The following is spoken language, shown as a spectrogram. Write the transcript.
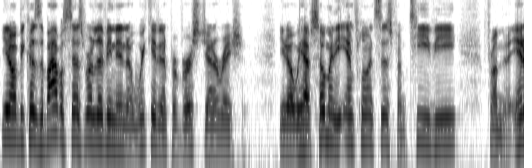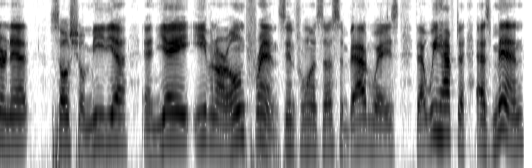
You know, because the Bible says we're living in a wicked and perverse generation. You know, we have so many influences from TV, from the internet, social media, and yea, even our own friends influence us in bad ways that we have to, as men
